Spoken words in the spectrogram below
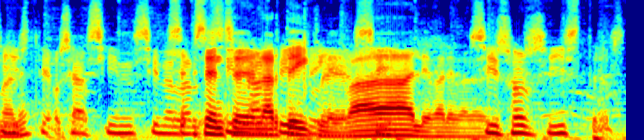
vale. Sisters, o sea, sin, sin el Sense l'article. sí. Vale, vale, vale. Scissor Sisters.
